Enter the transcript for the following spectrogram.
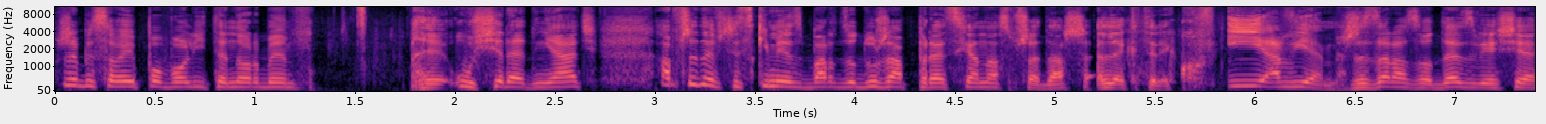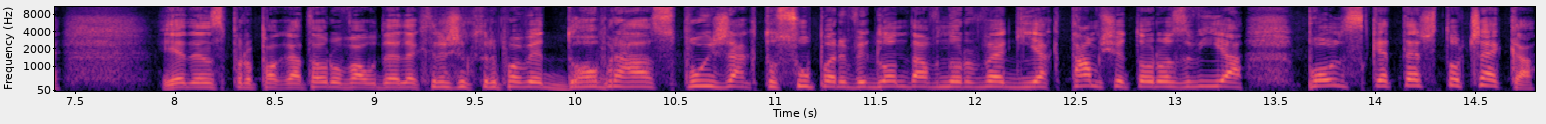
żeby sobie powoli te normy e, uśredniać, a przede wszystkim jest bardzo duża presja na sprzedaż elektryków. I ja wiem, że zaraz odezwie się jeden z propagatorów aut elektrycznych, który powie, dobra, spójrz jak to super wygląda w Norwegii, jak tam się to rozwija, Polskę też to czeka.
